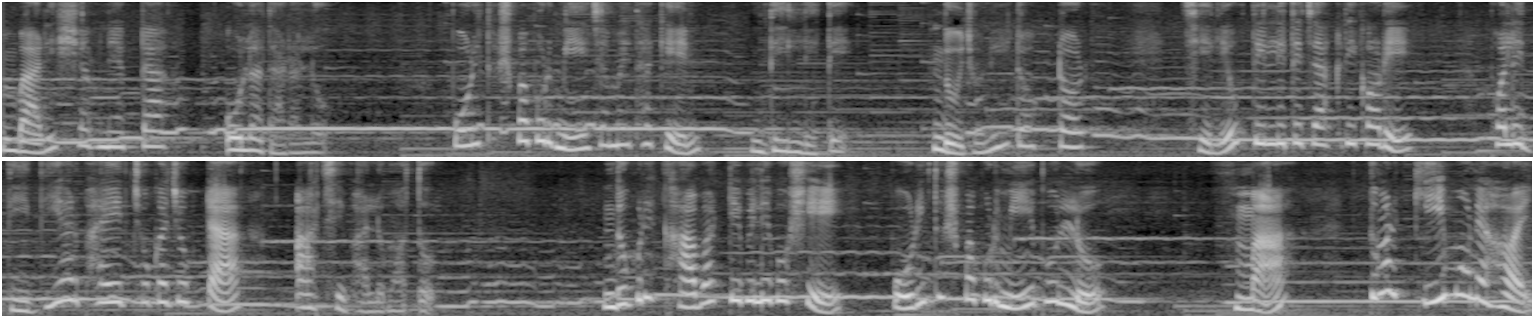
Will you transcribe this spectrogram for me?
বাড়ির সামনে একটা ওলা দাঁড়াল। পরিতোষবাবুর মেয়ে জামাই থাকেন দিল্লিতে। দুজনেই ডক্টর। ছেলেও দিল্লিতে চাকরি করে, ফলে দিদি আর ভাইয়ের যোগাযোগটা আছে ভালো মতো দুপুরে খাবার টেবিলে বসে পরিতোষবাবুর মেয়ে বলল, মা, তোমার কি মনে হয়?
